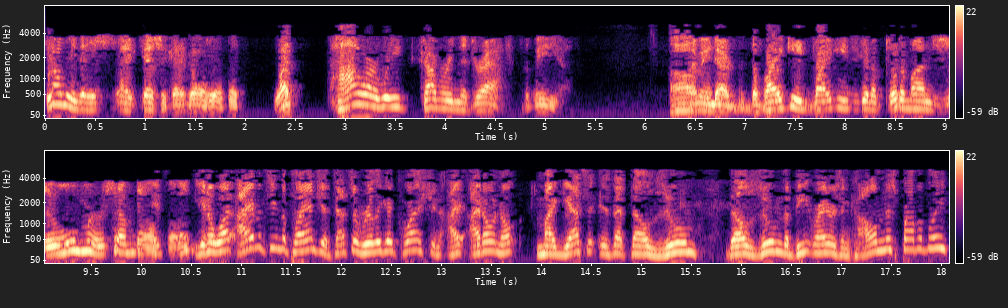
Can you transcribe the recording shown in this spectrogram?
Tell me this. I guess I gotta go here, but what? How are we covering the draft? The media. Uh, I mean, are the Viking Vikings going to put them on Zoom or something? You know what? I haven't seen the plans yet. That's a really good question. I I don't know. My guess is that they'll Zoom they'll Zoom the beat writers and columnists probably,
